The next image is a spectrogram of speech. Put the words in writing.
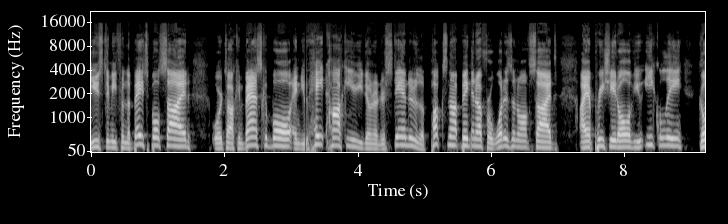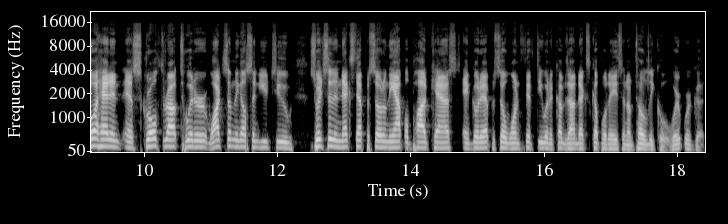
used to me from the baseball side or talking basketball and you hate hockey or you don't understand it or the puck's not big enough or what is an offsides. I appreciate all of you equally. Go ahead and, and scroll throughout Twitter, watch something else on YouTube, switch to the next episode on the Apple podcast and go to episode 150 when it comes out next couple days and I'm totally cool. We're, we're good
